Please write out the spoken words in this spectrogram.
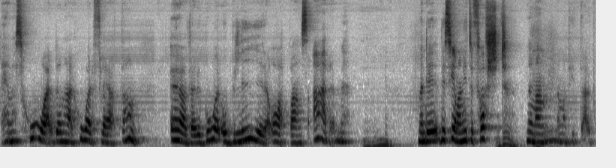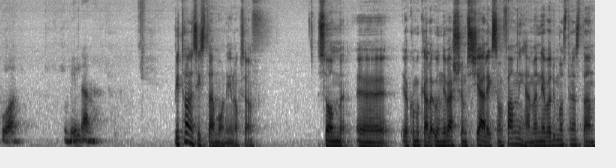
hennes hår, den här hårflätan, övergår och blir apans arm. Men det, det, ser man inte först mm. när, man, när man tittar på, på bilden. Vi tar den sista målningen också. Som eh, jag kommer kalla universums kärleksomfamning här. Men Eva, du måste nästan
